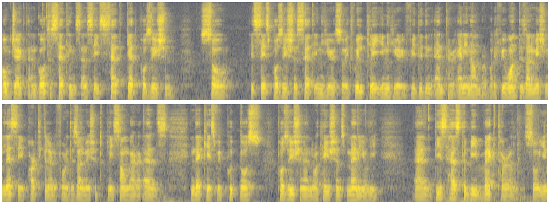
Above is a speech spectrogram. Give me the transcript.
object and go to settings and say set get position. So it says position set in here. So it will play in here if we didn't enter any number. But if we want this animation let's say particularly for this animation to play somewhere else in that case we put those position and rotations manually. And this has to be vectoral so you,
